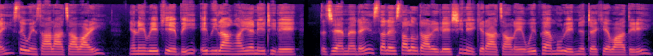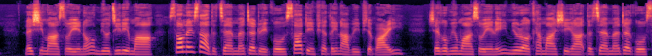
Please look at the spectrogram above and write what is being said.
လည်းစိတ်ဝင်စားလာကြပါတယ်။ငလင်ဘေးဖြစ်ပြီးအေဗီလာ9ရက်နေ့ထိလည်းတကြံမတ်တဲ့ဆက်လက်ဆောက်လုပ်တာတွေလည်းရှိနေကြတာကြောင့်လည်းဝေဖန်မှုတွေမြင့်တက်ခဲ့ပါသေးတယ်။ လက်ရှိမှာဆိုရင်တော့မြို့ကြီးတွေမှာစောက်လက်စတကြံမတ်တက်တွေကိုစတင်ဖျက်သိမ်းလာပြီးဖြစ်ပါတယ်။ရန်ကုန်မြို့မှာဆိုရင်လေမြို့တော်ခမ်းမရှိကတကြံမတ်တက်ကိုစ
